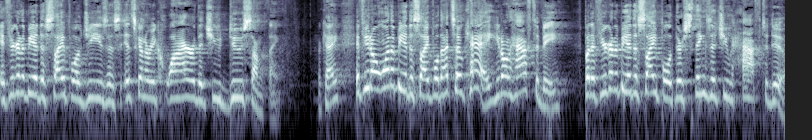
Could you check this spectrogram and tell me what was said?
if you're going to be a disciple of Jesus, it's going to require that you do something. Okay? If you don't want to be a disciple, that's okay. You don't have to be. But if you're going to be a disciple, there's things that you have to do.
